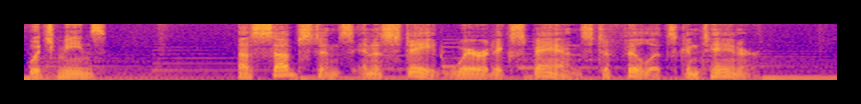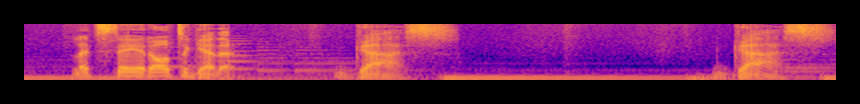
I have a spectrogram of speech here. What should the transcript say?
which means a substance in a state where it expands to fill its container. Let's say it all together. Gas. Gas.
